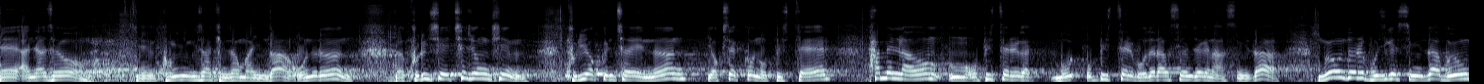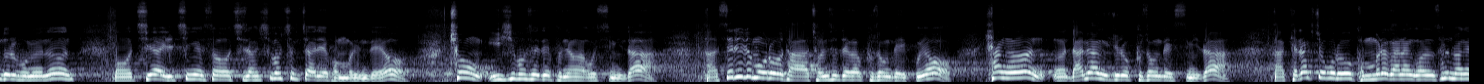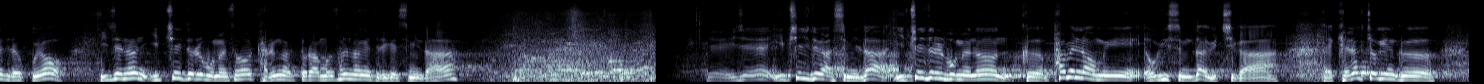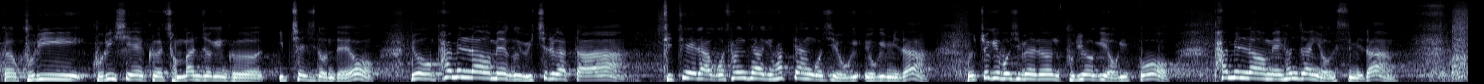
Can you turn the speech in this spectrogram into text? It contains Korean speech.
네, 안녕하세요. 예, 공인중개사 김상만입니다. 오늘은 어, 구리시의 최중심 구리역 근처에 있는 역세권 오피스텔 파밀라움 음, 오피스텔을 오피스텔 모델하우스 현장에 나왔습니다. 모형도를 보시겠습니다. 모형도를 보면은 어, 지하 1층에서 지상 15층짜리의 건물인데요. 총 25세대 분양하고 있습니다. 아, 3룸으로 다 전세대가 구성되어 있고요. 향은 어, 남향 위주로 구성되어 있습니다. 아, 개락적으로 건물에 관한 건 설명해 드렸고요. 이제는 입체들을 보면서 다른 각도로 한번 설명해 드리겠습니다. 예, 이제 입체지도에 왔습니다. 입체지도를 보면은 그 파밀라움이 여기 있습니다. 위치가 예, 개략적인 그 어, 구리 구리시의 그 전반적인 그 입체지도인데요. 요 파밀라움의 그 위치를 갖다 디테일하고 상세하게 확대한 곳이 여기 여기입니다. 이쪽에 보시면은 구리역이 여기 있고 파밀라움의 현장이 여기 있습니다.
